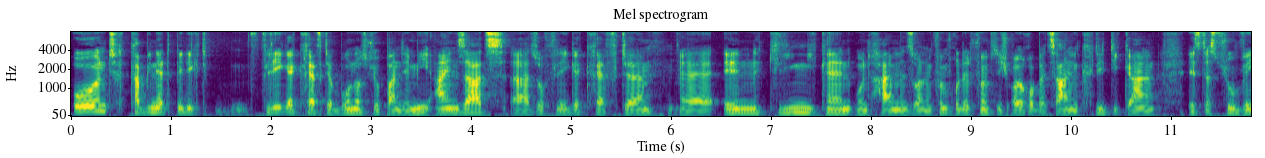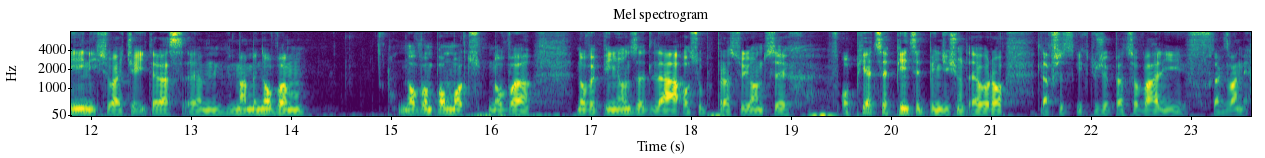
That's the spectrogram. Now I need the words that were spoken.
Und Kabinett billigt Pflegekräftebonus für Pandemieeinsatz. Also Pflegekräfte äh, in Kliniken und Heimen sollen 550 Euro bezahlen. Kritikern ist das zu wenig. Słuchajcie, i teraz mamy nową nową pomoc, nowe, nowe pieniądze dla osób pracujących w opiece 550 euro dla wszystkich, którzy pracowali w tak zwanych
